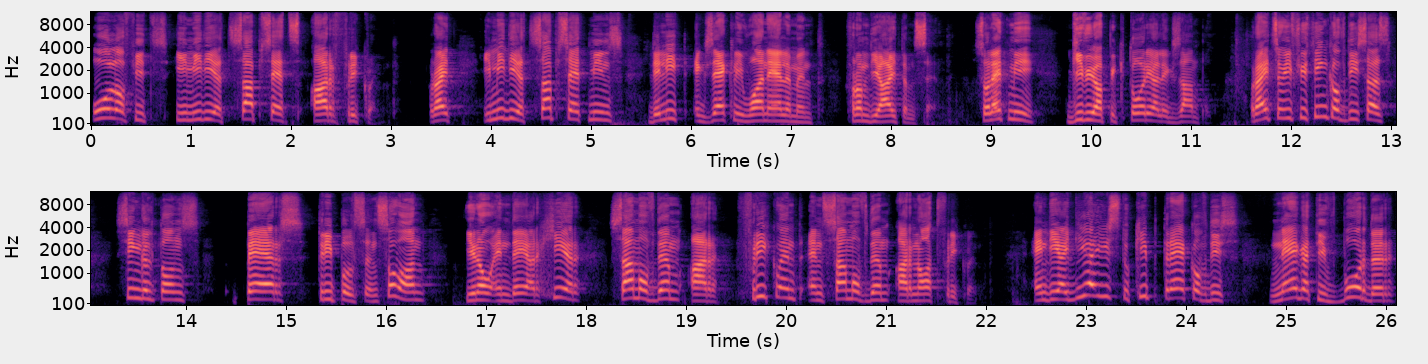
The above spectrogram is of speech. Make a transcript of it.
all of its immediate subsets are frequent, right? Immediate subset means delete exactly one element from the item set. So let me give you a pictorial example, right? So if you think of this as singletons, pairs, triples, and so on, you know, and they are here, some of them are frequent and some of them are not frequent. And the idea is to keep track of this negative border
